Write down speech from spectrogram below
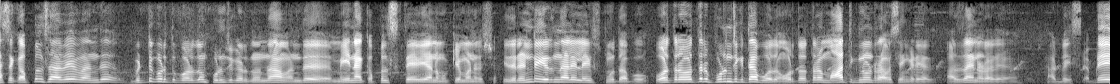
ஆஸ் அ கப்புள்ஸாகவே வந்து விட்டு கொடுத்து போகிறதும் புரிஞ்சுக்கிறதும் தான் வந்து மெயினாக கப்புள்ஸ் தேவையான முக்கியமான விஷயம். இது ரெண்டு இருந்தாலே லைஃப் ஸ்மூத்தாக போகும். ஒருத்தர் ஒருத்தர் புரிஞ்சுக்கிட்டா போதும். ஒருத்தர் ஒருத்தர் மாற்றிக்கணுன்ற அவசியம் கிடையாது. அதுதான் என்னோட அட்வைஸ் அப்படியே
